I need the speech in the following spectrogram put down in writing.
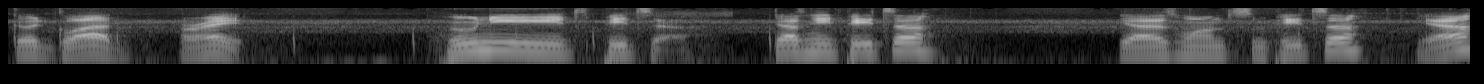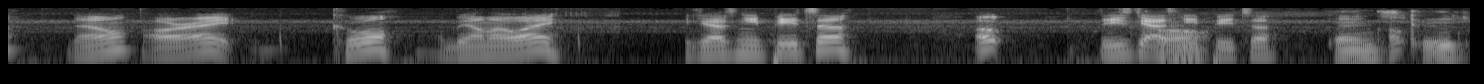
Good, glad. Alright. Who needs pizza? You guys need pizza? You guys want some pizza? Yeah? No? Alright. Cool. I'll be on my way. You guys need pizza? Oh, these guys Oh. need pizza. Thanks, Oh. kid.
